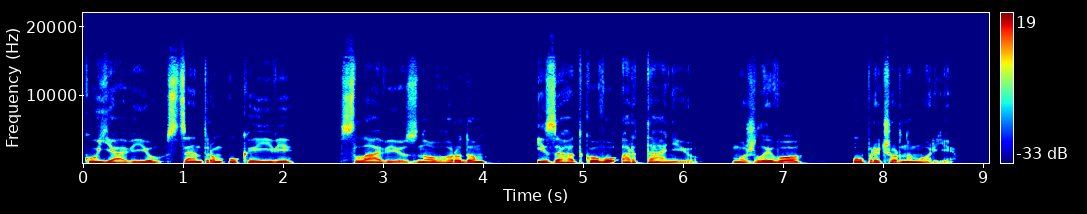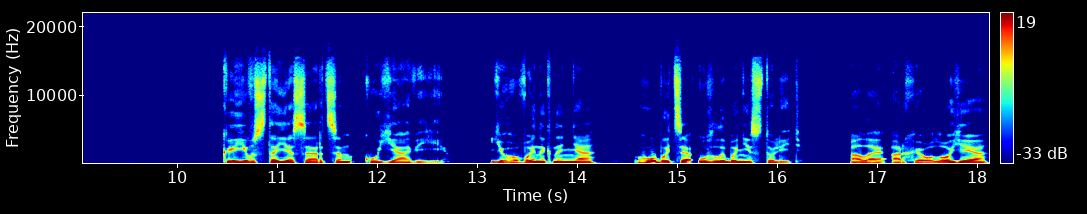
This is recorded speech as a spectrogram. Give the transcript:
Куявію з центром у Києві, Славію з Новгородом і загадкову Артанію, можливо, у Причорномор'ї. Київ стає серцем Куявії. Його виникнення губиться у глибині століть, але археологія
